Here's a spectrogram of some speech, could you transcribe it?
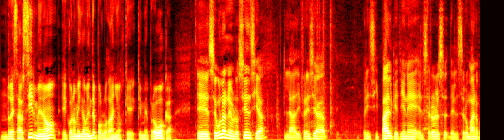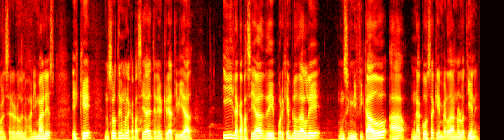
resarcirme, ¿no? Económicamente por los daños que, que me provoca. Eh, según la neurociencia, la diferencia principal que tiene el cerebro del se- del ser humano con el cerebro de los animales es que nosotros tenemos la capacidad de tener creatividad y la capacidad de, por ejemplo, darle un significado a una cosa que en verdad no lo tiene.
